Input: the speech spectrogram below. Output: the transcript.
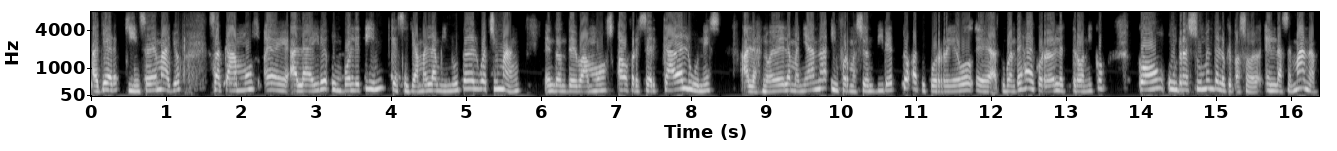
ayer, 15 de mayo, sacamos eh, al aire un boletín que se llama La Minuta del Huachimán, en donde vamos a ofrecer cada lunes a las 9 de la mañana, información directo a tu correo, eh, a tu bandeja de correo electrónico con un resumen de lo que pasó en la semana.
